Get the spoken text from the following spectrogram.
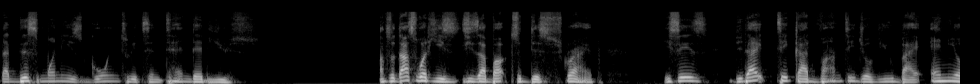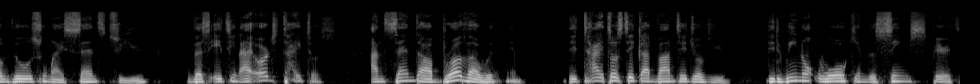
that this money is going to its intended use. And so that's what he's he's about to describe. He says, Did I take advantage of you by any of those whom I sent to you? Verse 18, I urged Titus and sent our brother with him. Did Titus take advantage of you? Did we not walk in the same spirit?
